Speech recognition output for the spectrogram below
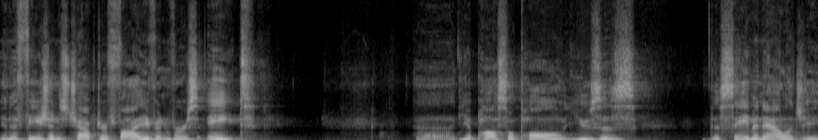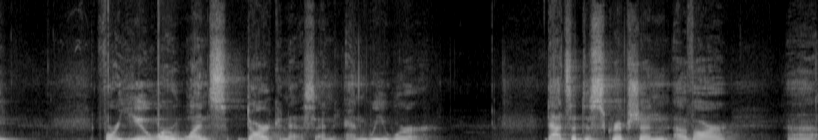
In Ephesians chapter 5 and verse 8, uh, the Apostle Paul uses the same analogy. For you were once darkness, and, and we were. That's a description of our uh,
